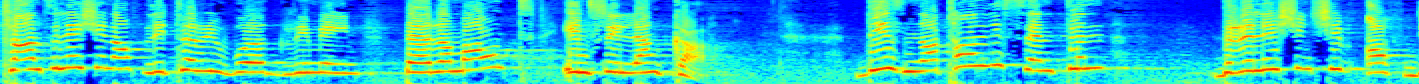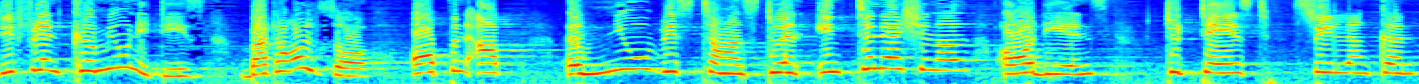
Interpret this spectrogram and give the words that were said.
translation of literary work remain paramount in Sri Lanka. These not only strengthen the relationship of different communities, but also open up a new vistas to an international audience to taste Sri Lankan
